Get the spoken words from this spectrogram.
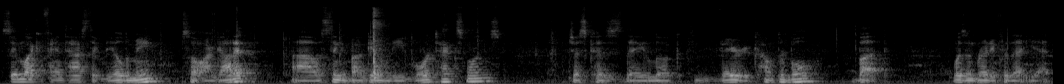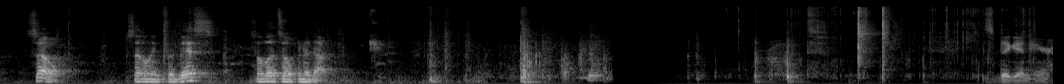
seemed like a fantastic deal to me, so I got it. Uh, I was thinking about getting the Vortex ones just because they look very comfortable, but wasn't ready for that yet. So, settling for this, so let's open it up. Let's dig in here.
